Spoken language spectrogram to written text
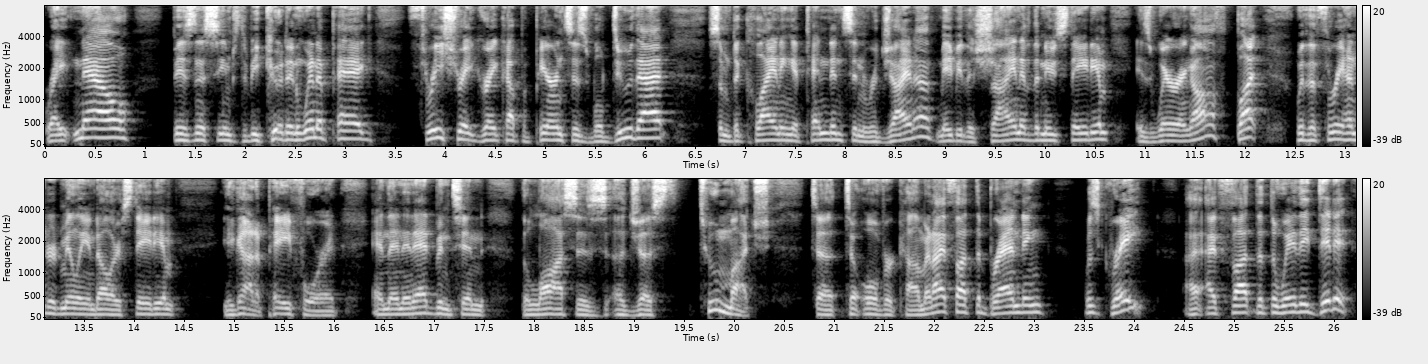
Right now, business seems to be good in Winnipeg. Three straight Grey Cup appearances will do that some declining attendance in Regina. Maybe the shine of the new stadium is wearing off, but with a $300 million stadium, you got to pay for it. And then in Edmonton, the loss is just too much to, to overcome. And I thought the branding was great. I, I thought that the way they did it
